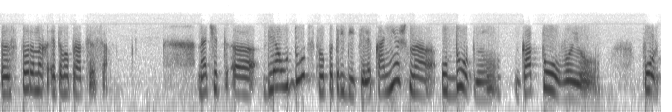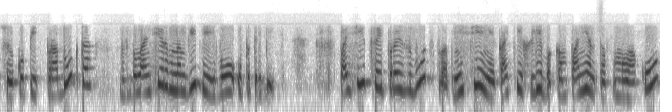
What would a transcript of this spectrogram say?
э, сторонах этого процесса. Значит, э, для удобства потребителя, конечно, удобнее готовую порцию купить продукта, в сбалансированном виде его употребить. С позиции производства внесение каких-либо компонентов в молоко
